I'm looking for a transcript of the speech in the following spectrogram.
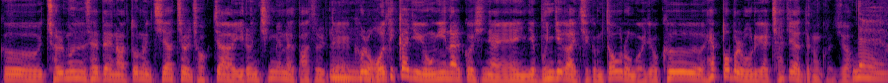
그 젊은 세대나 또는 지하철 적자 이런 측면에서 봤을 때 음. 그걸 어디까지 용인할 것이냐에 이제 문제가 지금 떠오른 거죠. 그 해법을 우리가 찾아야 되는 거죠. 네,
